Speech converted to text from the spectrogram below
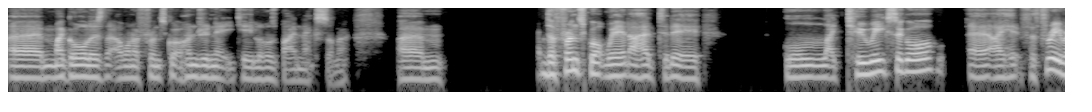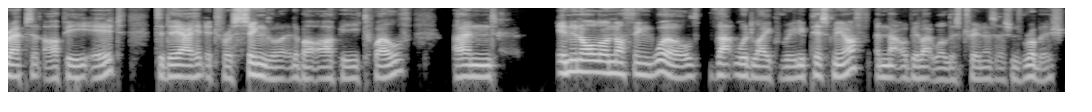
Uh, my goal is that I want to front squat 180 kilos by next summer. Um, the front squat weight I had today, like two weeks ago, uh, I hit for three reps at RPE eight. Today I hit it for a single at about RPE 12. And in an all or nothing world, that would like really piss me off. And that would be like, well, this training session's rubbish.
